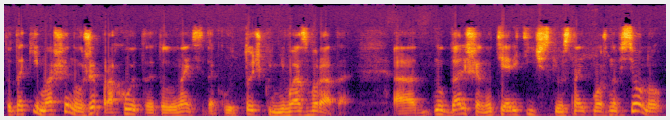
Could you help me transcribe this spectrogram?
то такие машины уже проходят эту, знаете, такую точку невозврата. А, ну, дальше, ну, теоретически восстановить можно все, но,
